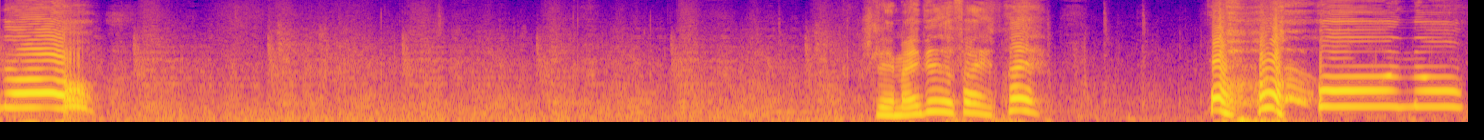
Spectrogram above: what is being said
Non. Je l'ai mindé de faire exprès. Oh oh oh non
